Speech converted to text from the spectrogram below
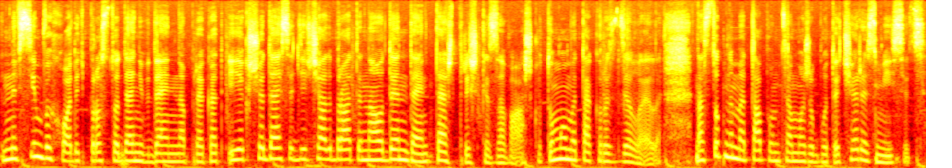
Не всім виходить просто день в день, наприклад. І якщо 10 дівчат брати на один день, теж трішки заважко. Тому ми так розділили. Наступним етапом це може бути через місяць.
